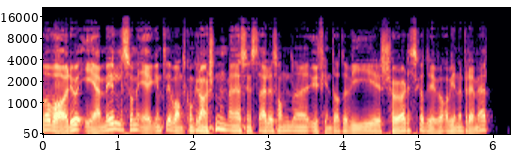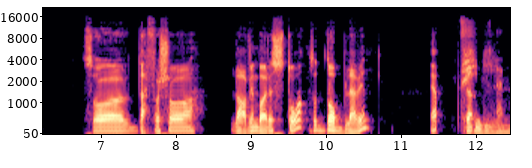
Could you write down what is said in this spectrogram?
nå var det jo Emil som egentlig vant konkurransen, men jeg syns det er litt sånn ufint at vi sjøl skal drive og vinne premier. Så derfor så lar vi den bare stå, så dobler vi den. Filler'n.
